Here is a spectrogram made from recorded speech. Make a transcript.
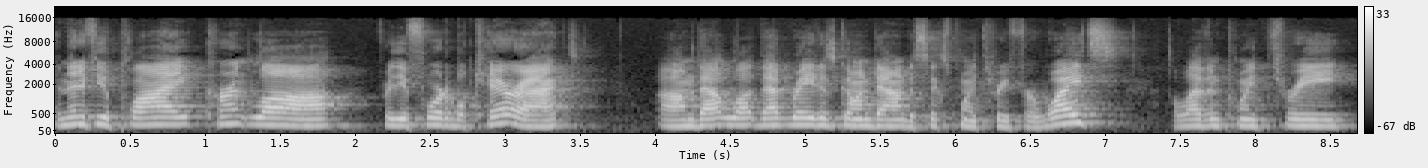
And then if you apply current law for the Affordable Care Act, um, that, law, that rate has gone down to 6.3 for whites, 11.3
